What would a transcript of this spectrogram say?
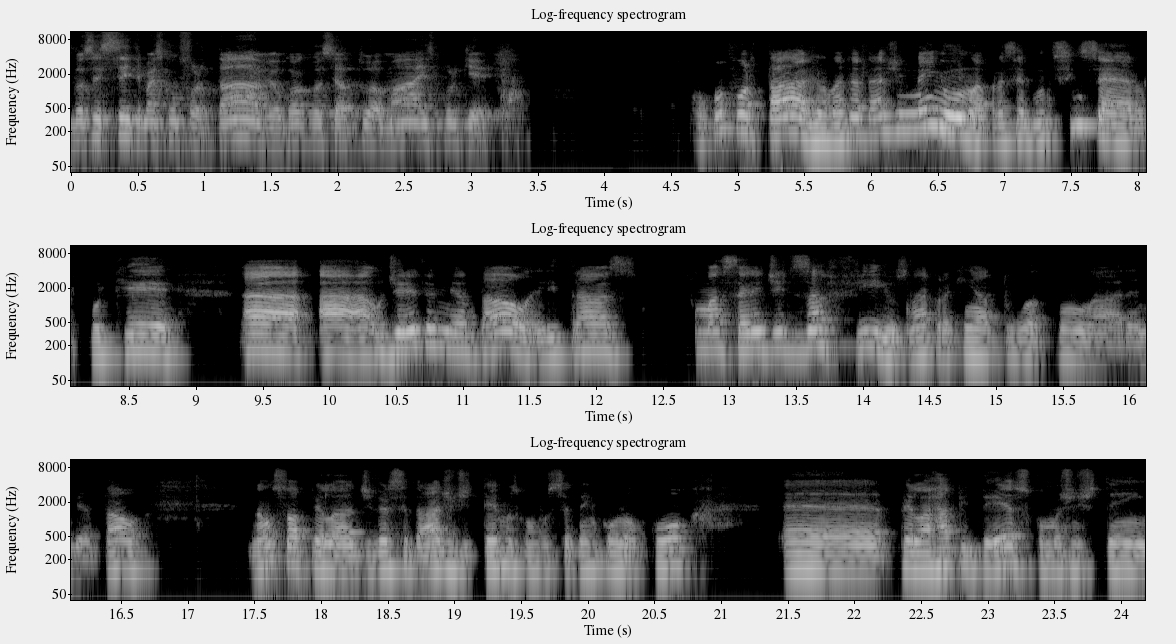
você se sente mais confortável? Qual que você atua mais? Por quê? Confortável, na verdade, nenhuma, para ser muito sincero, porque a, a, o direito ambiental ele traz uma série de desafios né, para quem atua com a área ambiental, não só pela diversidade de termos, como você bem colocou, é, pela rapidez, como a gente tem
